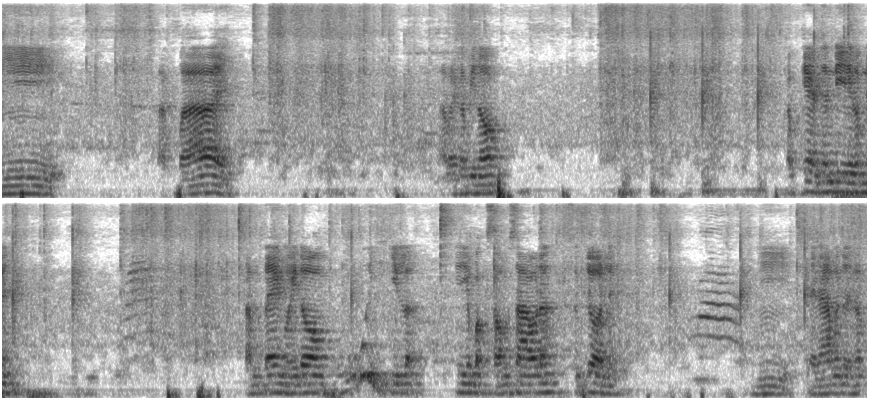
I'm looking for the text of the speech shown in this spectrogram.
นี่ตักไปอะไรครับพี่น้องกับแก้มทันดีครับเนี่ยตำแตงหอยดองอุ้ยกินละนี่กับบักสองซาวนะ สุดยอดเลย นี่ใส่น้ำมาเลยครับ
